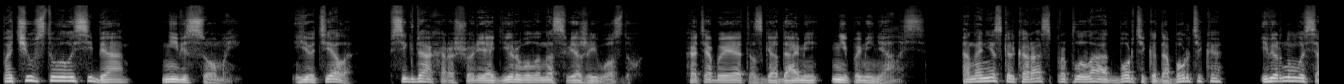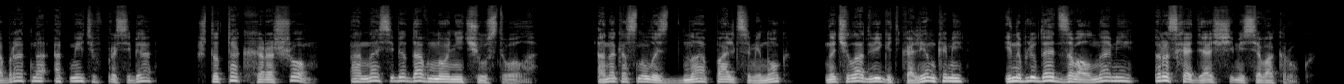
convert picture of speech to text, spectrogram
почувствовала себя невесомой. Ее тело всегда хорошо реагировало на свежий воздух. Хотя бы это с годами не поменялось. Она несколько раз проплыла от бортика до бортика и вернулась обратно, отметив про себя, что так хорошо она себя давно не чувствовала. Она коснулась дна пальцами ног, начала двигать коленками и наблюдать за волнами, расходящимися вокруг.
